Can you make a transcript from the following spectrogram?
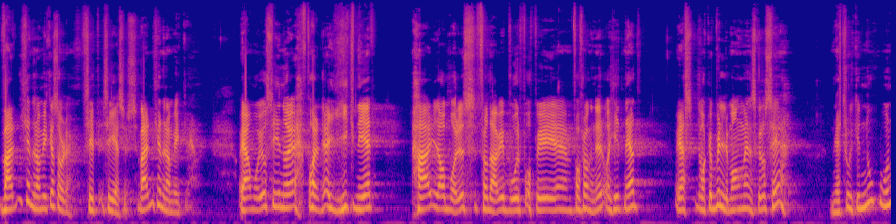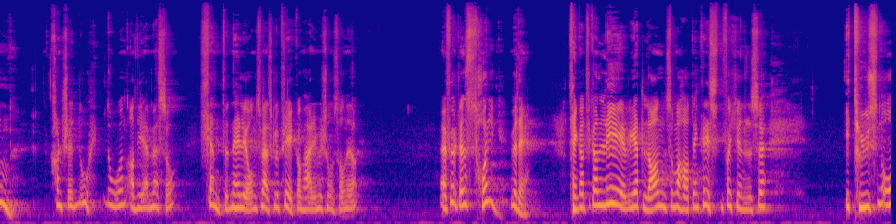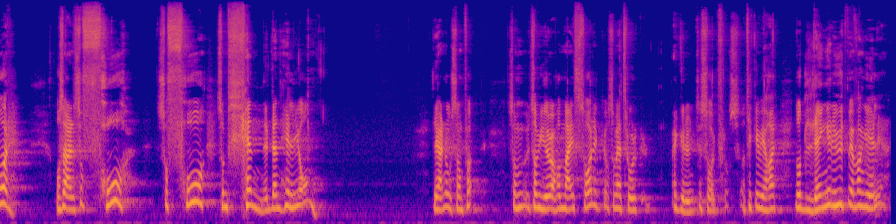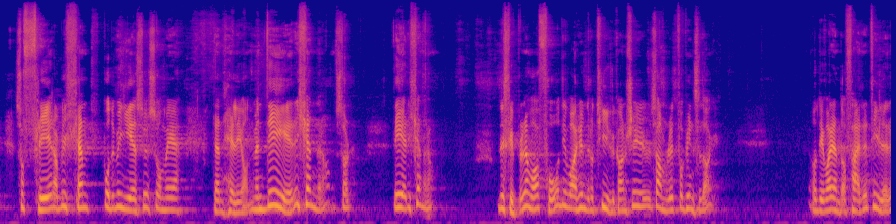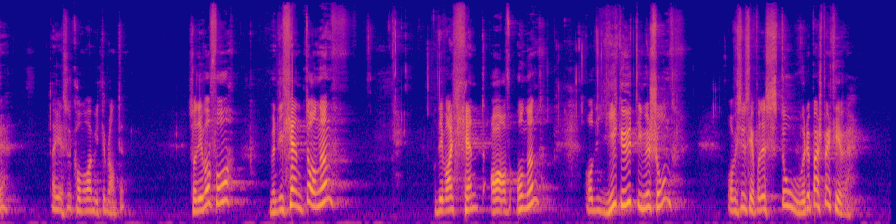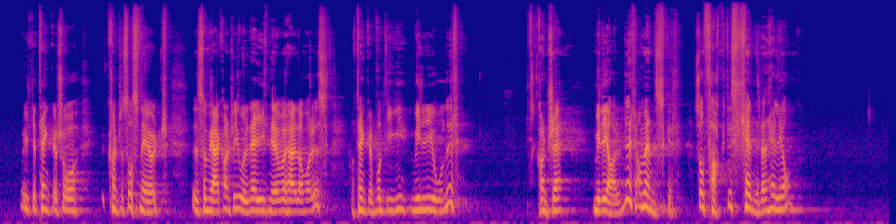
Verden kjenner ham ikke, står det, sier Jesus. Verden kjenner ham ikke. Og jeg må jo si, når jeg, bare når jeg gikk ned her i dag morges fra der vi bor oppe på Frogner, og hit ned og jeg, Det var ikke veldig mange mennesker å se, men jeg tror ikke noen kanskje noen av de jeg så, kjente Den hellige ånd, som jeg skulle preke om her i Misjonssalen i dag. Jeg følte en sorg ved det. Tenk at vi kan leve i et land som har hatt en kristen forkynnelse i 1000 år, og så er det så få, så få som kjenner Den hellige ånd. Det er noe som, som, som gjør meg sorg, og som jeg tror er grunn til sorg for oss. At ikke vi har nådd lenger ut med evangeliet, så flere har blitt kjent både med Jesus og med Den hellige ånd. Men dere kjenner ham, står det. Dere kjenner ham. Disiplene var få, de var 120 kanskje samlet på pinsedag. Og de var enda færre tidligere, da Jesus kom og var midt iblant dem. Så de var få, men de kjente Ånden. Og De var kjent av Ånden, og de gikk ut i misjon. Og hvis vi ser på det store perspektivet, og ikke tenker så, kanskje så snevert som jeg kanskje gjorde da jeg gikk nedover her i dag morges, og tenker på de millioner, kanskje milliarder av mennesker som faktisk kjenner Den hellige ånd.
